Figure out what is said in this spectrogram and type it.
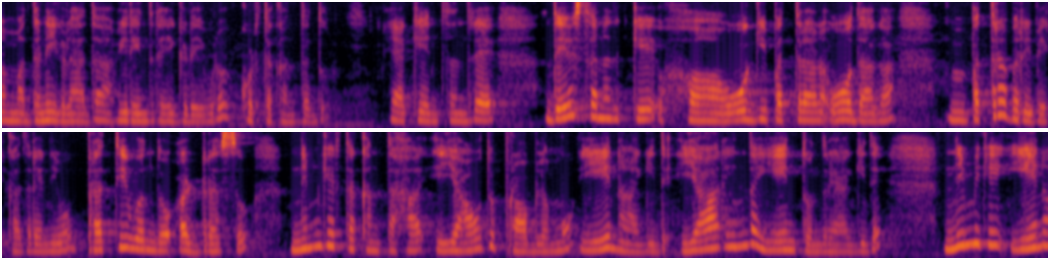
ನಮ್ಮ ದಣಿಗಳಾದ ವೀರೇಂದ್ರ ಹೆಗಡೆಯವರು ಕೊಡ್ತಕ್ಕಂಥದ್ದು. ಯಾಕೆ ಅಂತಂದರೆ ದೇವಸ್ಥಾನಕ್ಕೆ ಹೋಗಿ ಪತ್ರ ಹೋದಾಗ ಪತ್ರ ಬರಿಬೇಕಾದ್ರೆ ನೀವು ಪ್ರತಿಯೊಂದು ಅಡ್ರೆಸ್ಸು, ನಿಮಗಿರ್ತಕ್ಕಂತಹ ಯಾವುದು ಪ್ರಾಬ್ಲಮ್ಮು ಏನಾಗಿದೆ, ಯಾರಿಂದ ಏನು ತೊಂದರೆ ಆಗಿದೆ, ನಿಮಗೆ ಏನು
